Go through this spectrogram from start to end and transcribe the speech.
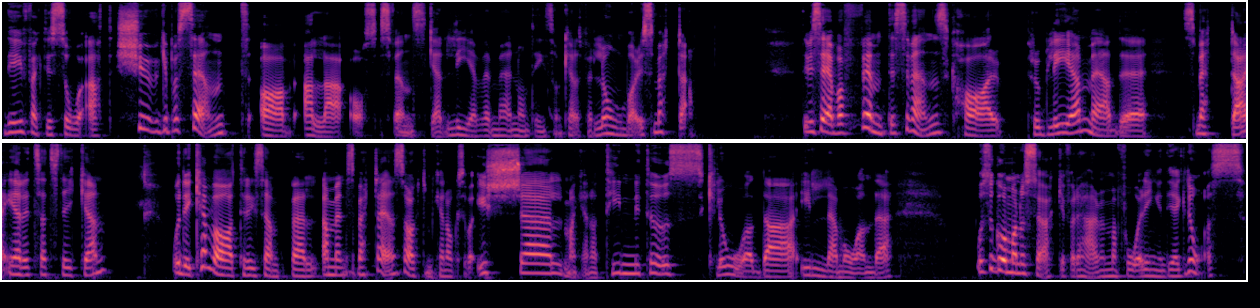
Det är ju faktiskt så att 20% av alla oss svenskar lever med någonting som kallas för långvarig smärta. Det vill säga var femte svensk har problem med eh, smärta enligt statistiken. Och det kan vara till exempel, ja men smärta är en sak, det kan också vara yrsel, man kan ha tinnitus, klåda, illamående. Och så går man och söker för det här men man får ingen diagnos.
